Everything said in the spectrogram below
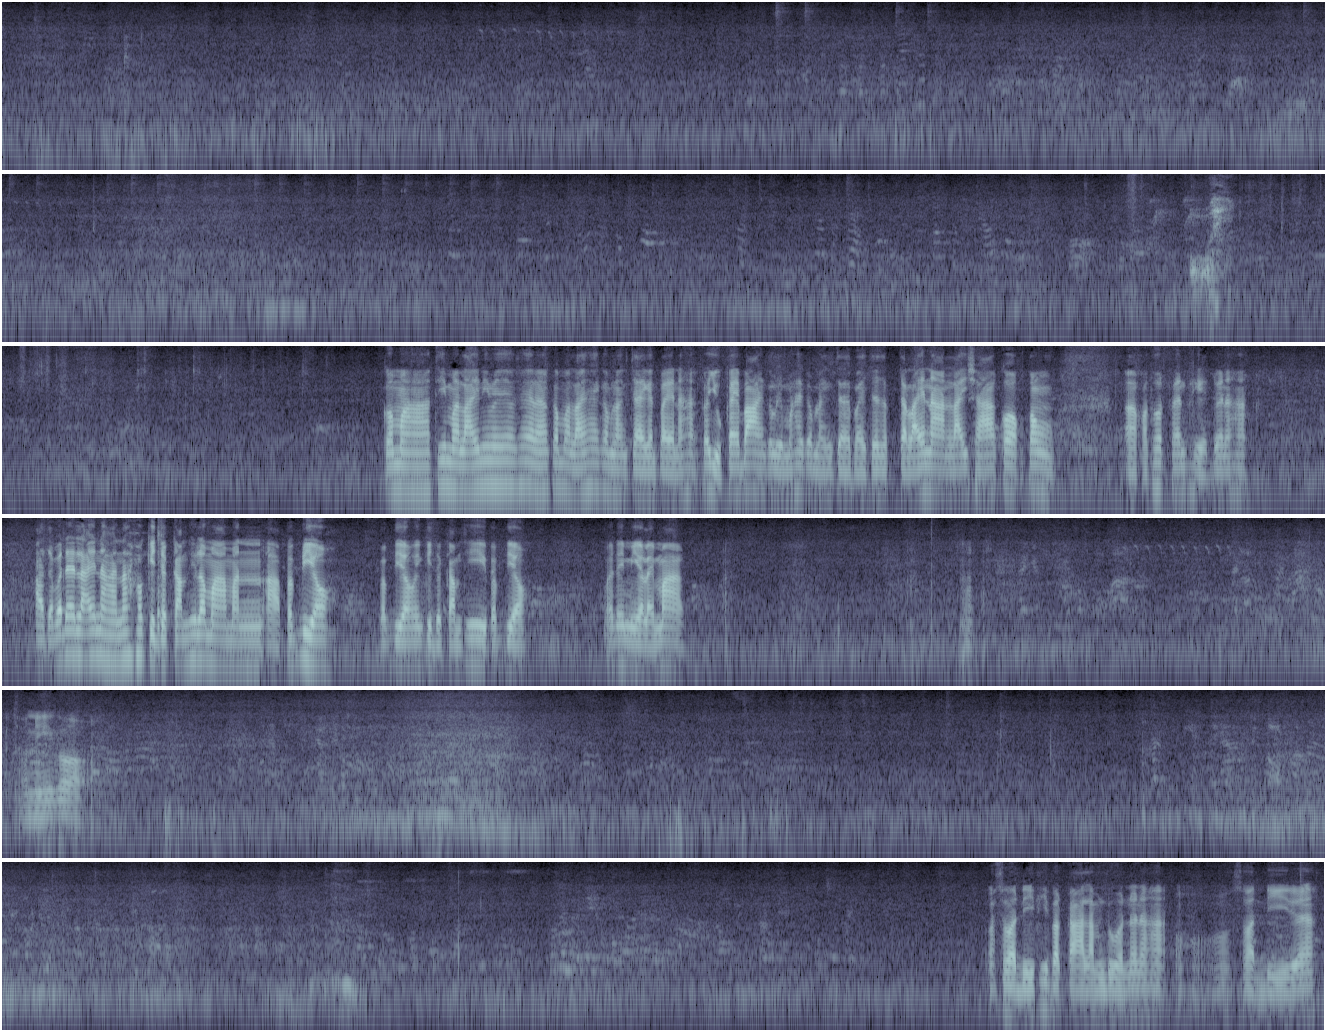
ก็มาที่มาไลฟ์นี่ไม่ใช่แล้วก็มาไลฟ์ให้กำลังใจกันไปนะฮะก็อยู่ใกล้บ้านก็เลยมาให้กำลังใจไปจะจะไลฟ์นานไลฟ์ช้าก็ต้องอขอโทษแฟนเพจด้วยนะฮะอาจจะไม่ได้ไลฟ์นานนะเพราะกิจกรรมที่เรามามันอ่าแป๊บเดียวแป๊บเดียวเป็นกิจกรรมที่แป๊บเดียว ไม่ได้มีอะไรมากตอนนี้ก็ สวัสดีพี่ประกาลำดวนด้วยนะฮะโอ้โหสวัสดีด้วยนะ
